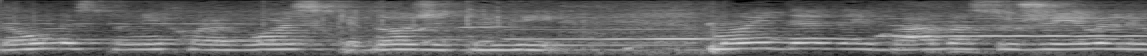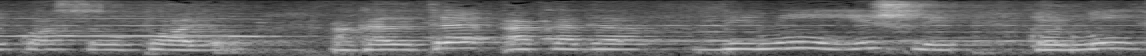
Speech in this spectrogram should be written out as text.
da umjesto njihove vojske dođete vi. Moji deda i baba su živjeli u Kosovu polju, a kada, tre, a kada bi mi išli kod njih,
